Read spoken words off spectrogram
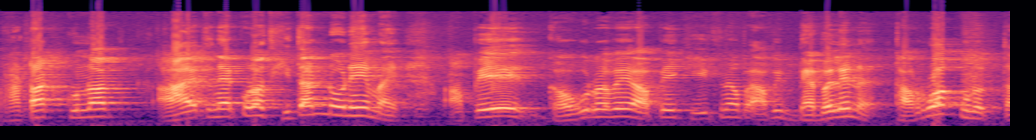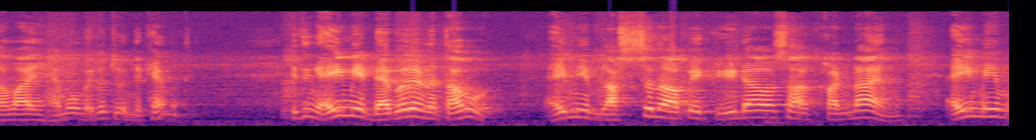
රටක් වුණත් ආයතනයක් වුණත් හිතන්න ඕනේ එහෙමයි. අපේ ගෞරවය අපේ කීර්තින අපි බැබලෙන තරුවක් වුණොත් තමයි හැමෝම එකතු වෙන්න කැමති. ඉතින් ඇයි මේ බැබලෙන තරුව? ඇයි මේ ලස්සන අපේ ක්‍රීඩාව සහ කණ්ඩායම? ඇයි මේම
